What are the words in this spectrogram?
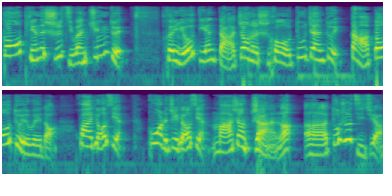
高骈的十几万军队，很有点打仗的时候督战队大刀队的味道。画一条线，过了这条线马上斩了。呃，多说几句啊，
